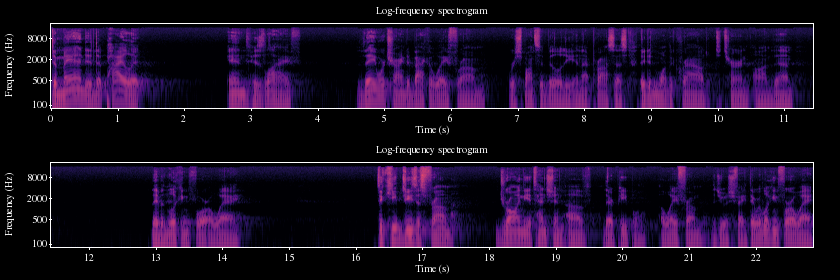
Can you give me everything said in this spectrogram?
demanded that Pilate end his life. They were trying to back away from responsibility in that process. They didn't want the crowd to turn on them. They've been looking for a way to keep Jesus from drawing the attention of their people away from the Jewish faith. They were looking for a way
